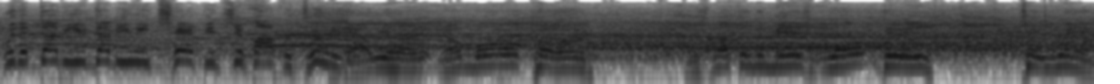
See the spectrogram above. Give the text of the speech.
with a WWE Championship opportunity. Yeah, we heard it. No moral code. There's nothing the Miz won't do to win.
